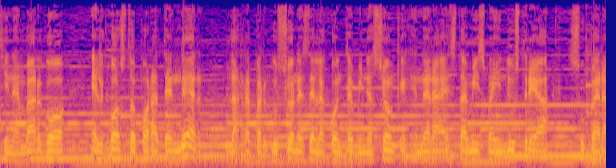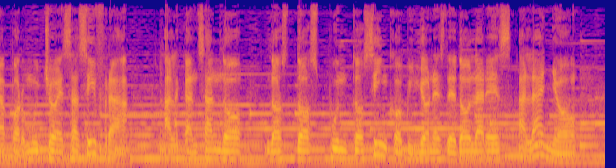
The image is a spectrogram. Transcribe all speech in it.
Sin embargo, el costo por atender las repercusiones de la contaminación que genera esta misma industria supera por mucho esa cifra, alcanzando los 2.5 billones de dólares al año.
